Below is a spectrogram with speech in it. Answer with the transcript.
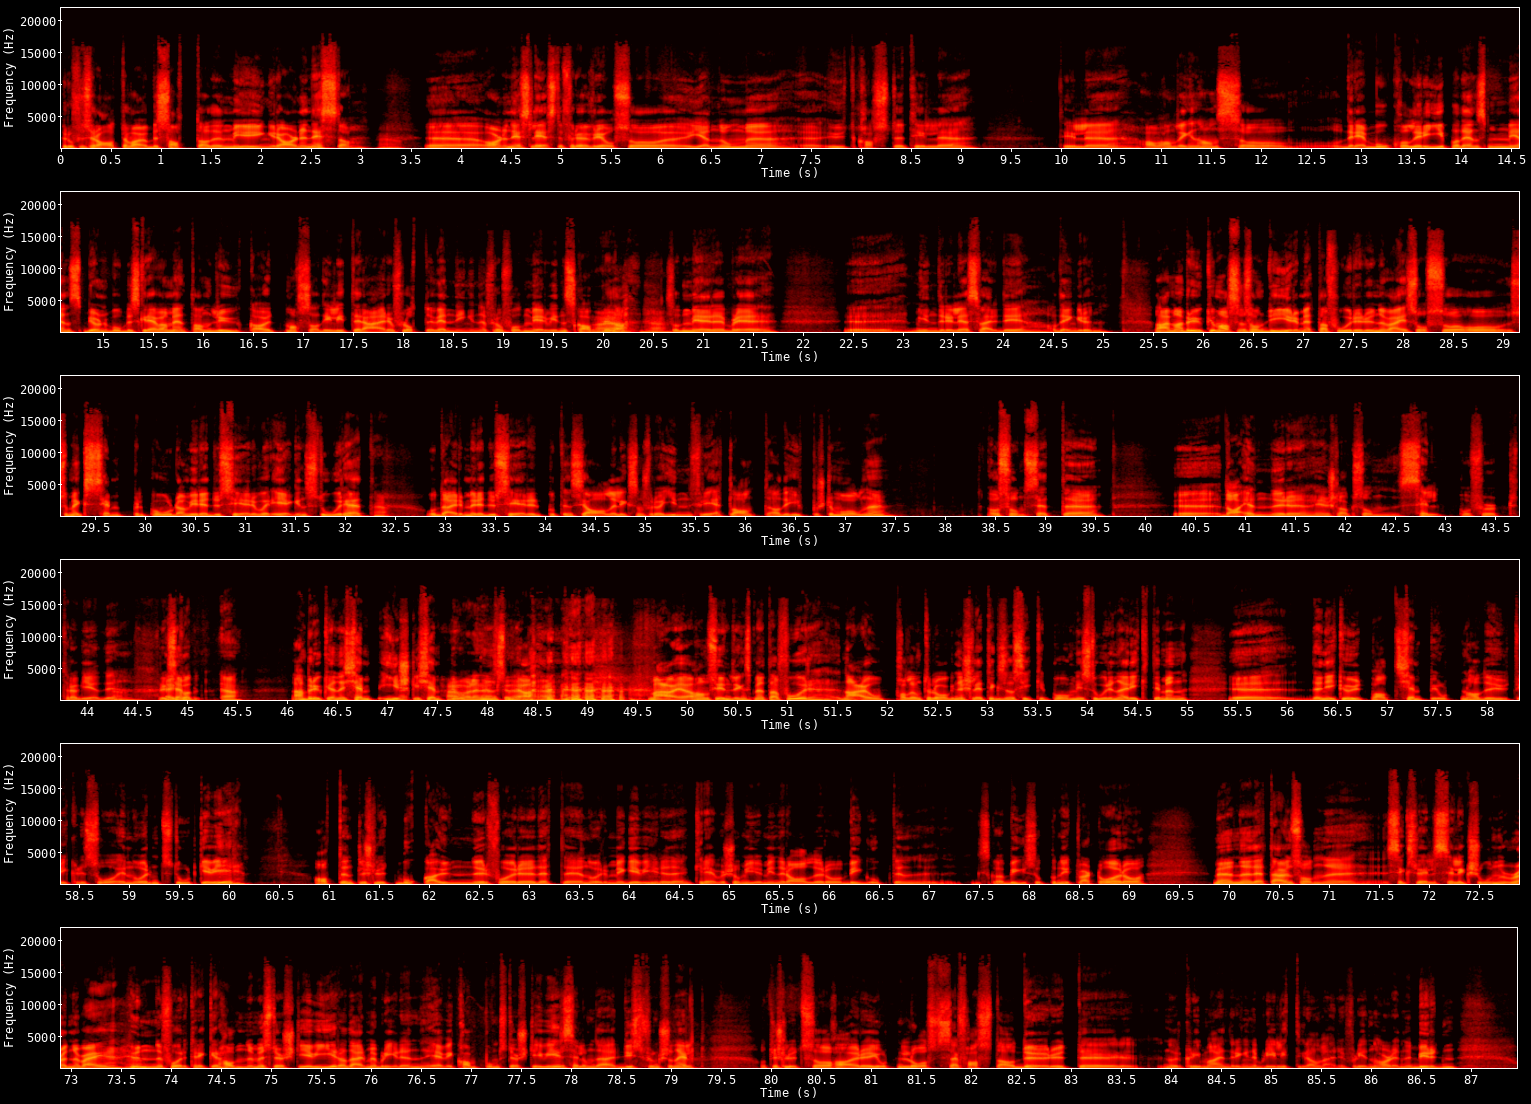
Professoratet var jo besatt av den mye yngre Arne Næss, da. Ja. Eh, Arne Næss leste for øvrig også eh, gjennom eh, utkastet til, til avhandlingen hans, og, og, drev bokholderi på den, som Jens Bjørneboe beskrev. Han mente han luka ut masse av de litterære, flotte vendingene for å få den mer vitenskapelig, ja, ja. så den mer ble mindre lesverdig av den grunn. Nei, Man bruker masse sånn dyremetaforer underveis også, og som eksempel på hvordan vi reduserer vår egen storhet. Ja og dermed reduserer potensialet liksom for å innfri et eller annet av de ypperste målene. Og sånn sett eh, eh, da ender en slags sånn selvpåført tragedie. For eksempel. Ja. Han bruker denne kjempe, irske kjempehjorten, som, ja, er hans yndlingsmetafor. Nå er jo paleontologene slett ikke så sikre på om historien er riktig, men eh, den gikk jo ut på at kjempehjorten hadde utviklet så enormt stort gevir at den til slutt bukka under for eh, dette enorme geviret. Det krever så mye mineraler å bygge opp, den skal bygges opp på nytt hvert år. og men eh, dette er jo en sånn eh, seksuell seleksjon runaway. Hundene foretrekker hannene med størst gevir, og dermed blir det en evig kamp om størst gevir, selv om det er dysfunksjonelt. Og til slutt så har hjorten låst seg fast da, og dør ut eh, når klimaendringene blir litt verre, fordi den har denne byrden.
